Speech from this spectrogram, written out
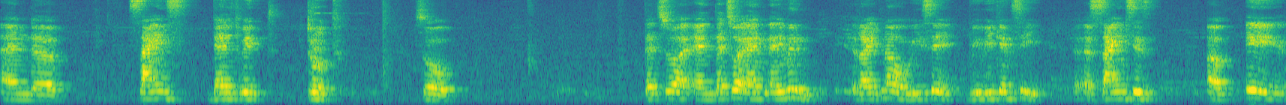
and uh, science dealt with truth. So that's why and that's why and, and even right now we say we, we can see uh, science is uh, a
